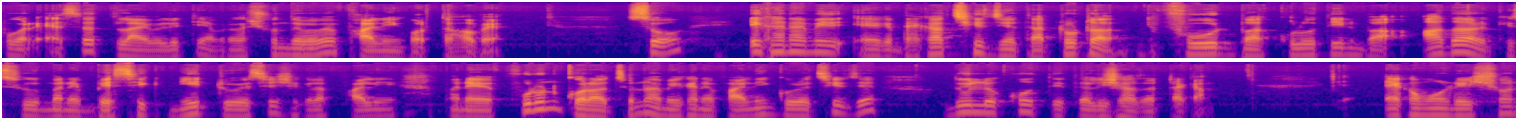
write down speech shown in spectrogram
প্রকার অ্যাসেট লাইবিলিটি আপনাকে সুন্দরভাবে ফাইলিং করতে হবে। সো এখানে আমি দেখাচ্ছি যে তার টোটাল ফুড বা ক্লোথিং বা আদার কিছু মানে বেসিক নিড রয়েছে সেগুলো ফাইলিং মানে পূরণ করার জন্য আমি এখানে ফাইলিং করেছি যে দুই লক্ষ তেতাল্লিশ হাজার টাকা। অ্যাকোমোডেশন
